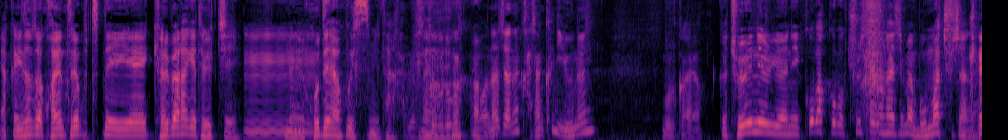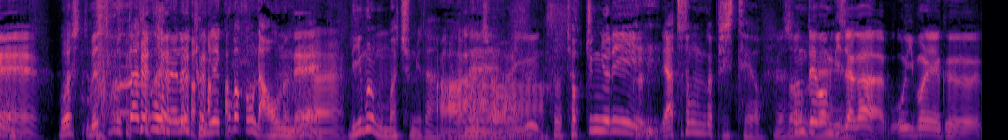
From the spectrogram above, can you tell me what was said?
약간 이 선수가 과연 draft day에 결별하게 될지 음, 네, 고대하고 있습니다. 네. 웨스트브룩 원하지 않는 가장 큰 이유는 뭘까요? 그러니까 조현일 위원이 꼬박꼬박 출석은 하지만 못 맞추잖아요. 네. 웨스트, 웨스트브룩 따지고 보면은 굉장히 꼬박꼬박 나오는데 네. 림을 못 맞춥니다. 아, 네. 그렇죠. 아, 이거 그래서 적중률이 야투 성능과 비슷해요. 그래서 손대범 네. 기자가 이번에 그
